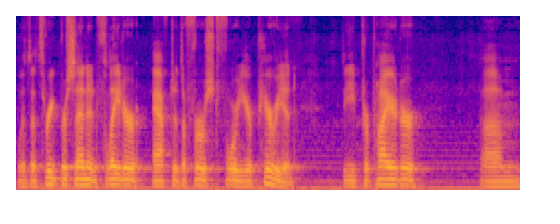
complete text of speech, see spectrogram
with a 3% inflator after the first four-year period. The proprietor um,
